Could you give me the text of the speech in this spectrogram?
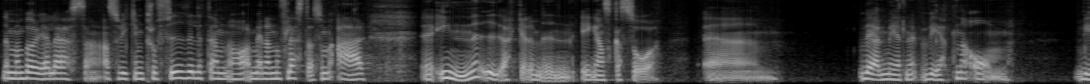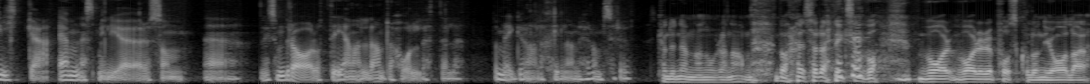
när man börjar läsa, alltså vilken profil ett ämne har. Medan de flesta som är eh, inne i akademin är ganska så eh, väl medvetna om vilka ämnesmiljöer som eh, liksom drar åt det ena eller andra hållet eller de regionala skillnaderna, hur de ser ut. Kan du nämna några namn? Bara sådär, liksom, var, var, var är det postkoloniala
